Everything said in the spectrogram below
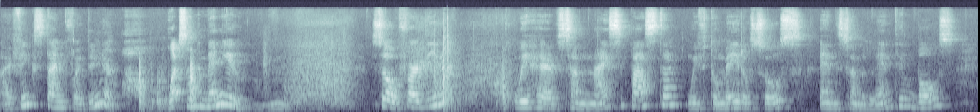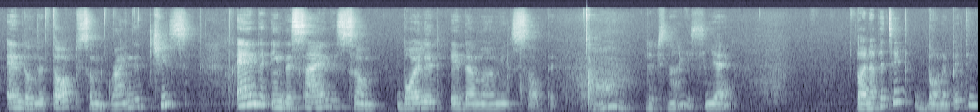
I think it's time for dinner. Oh, what's on the menu? Mm. So, for dinner, we have some nice pasta with tomato sauce and some lentil balls and on the top some grinded cheese and in the side some boiled edamame salted. Oh, looks nice. Yeah. Bon appetit. Bon appetit.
